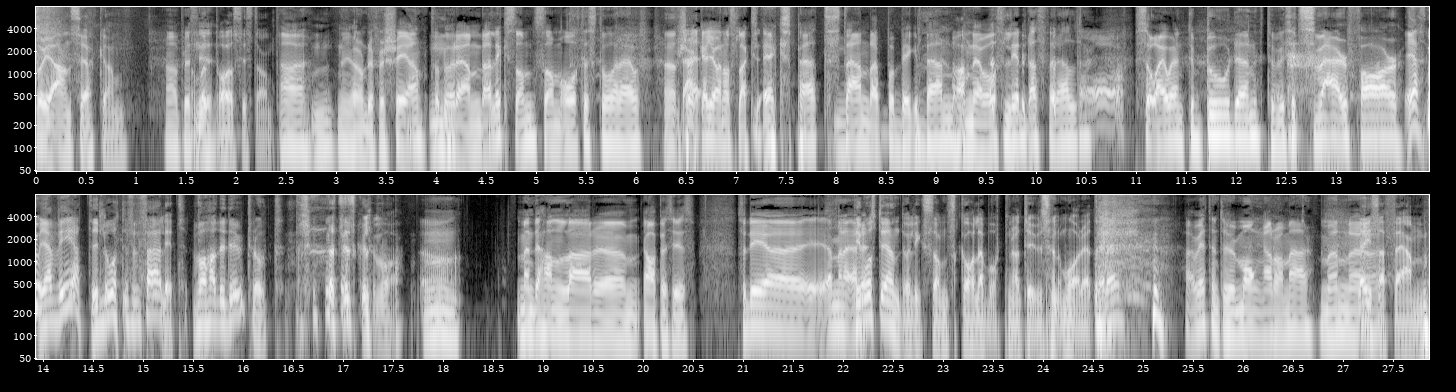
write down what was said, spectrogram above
börjar ansöka om, ja, om precis. uppehållstillstånd. Ja, Nu gör de det för sent och då är det enda liksom som återstår är att Ja, försöka där. göra någon slags expat stand-up på Big Ben om det var hos Lindas föräldrar. So I went to Boden to visit svärfar. Jag, jag vet, det låter förfärligt. Vad hade du trott att det skulle vara? Men det handlar, eh, ja precis. Så det, jag menar, Det det- måste ju ändå liksom skala bort några tusen om året, eller? jag vet inte hur många de är, men eh, Jag gissar fem.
